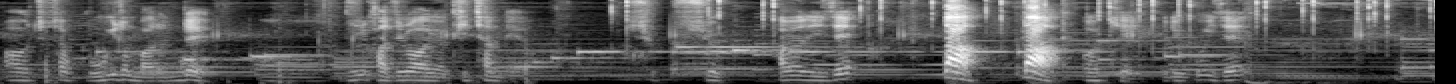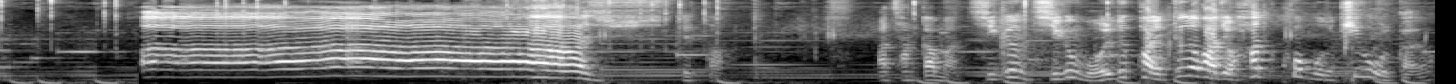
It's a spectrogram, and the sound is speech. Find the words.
아우 저참 목이 좀 마른데 어, 물 가지러 가기가 귀찮네요. 슉슉 하면 이제 따! 따! 오케이 그리고 이제 아 잠깐만 지금 지금 월드파일 뜯어가지고 하드코어 모드 키고 올까요?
